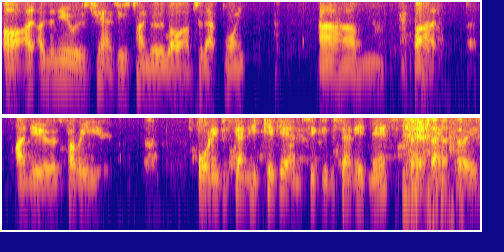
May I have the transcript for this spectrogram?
oh, I, I, knew it was a chance. He was playing really well up to that point. Um, but I knew it was probably forty percent he'd kick it and sixty percent he'd miss. Thankfully,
